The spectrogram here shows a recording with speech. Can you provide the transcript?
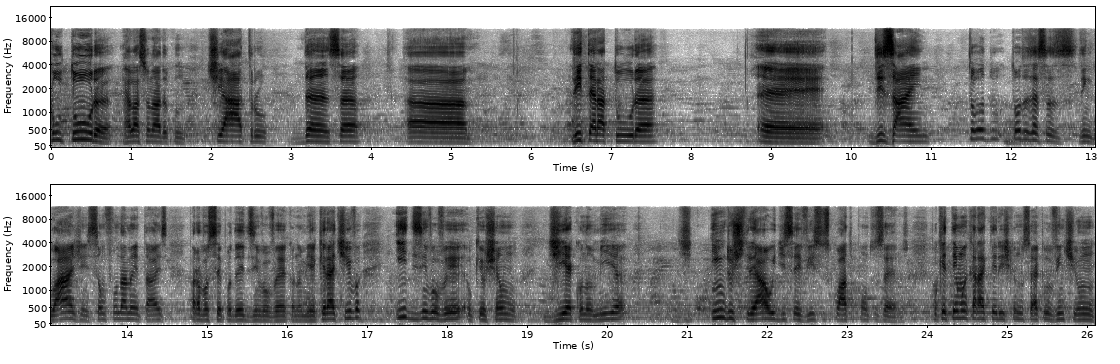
cultura relacionada com teatro, dança, ah, literatura, é, design, todo, todas essas linguagens são fundamentais para você poder desenvolver a economia criativa e desenvolver o que eu chamo de economia industrial e de serviços 4.0. Porque tem uma característica no século 21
